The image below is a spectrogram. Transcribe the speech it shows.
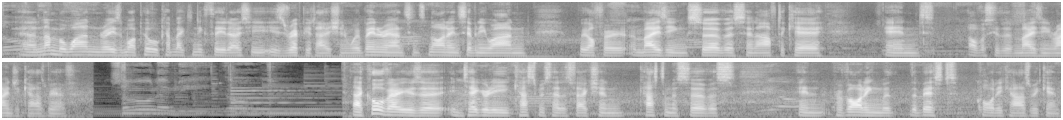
Uh, number one reason why people come back to Nick Theodossi is reputation. We've been around since 1971. We offer amazing service and aftercare and obviously the amazing range of cars we have. Our core values are integrity, customer satisfaction, customer service and providing with the best quality cars we can.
